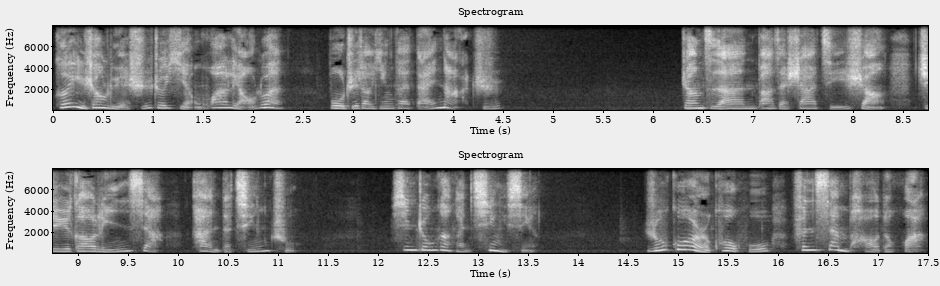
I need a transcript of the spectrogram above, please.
可以让掠食者眼花缭乱，不知道应该逮哪只。张子安趴在沙棘上，居高临下看得清楚，心中暗暗庆幸：如果耳廓狐分散跑的话，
